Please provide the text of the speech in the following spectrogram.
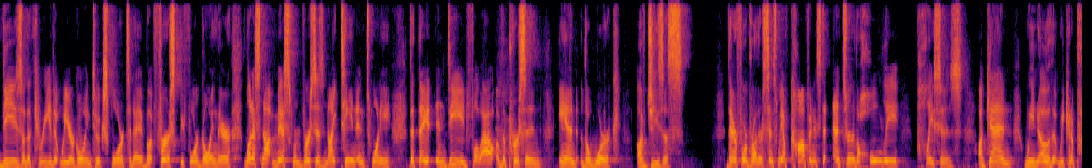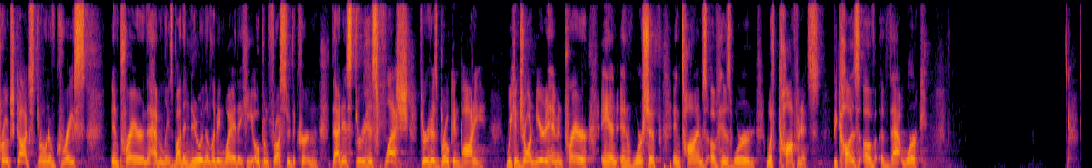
These are the three that we are going to explore today. But first, before going there, let us not miss from verses 19 and 20 that they indeed flow out of the person and the work of Jesus. Therefore, brothers, since we have confidence to enter the holy places, again, we know that we can approach God's throne of grace in prayer in the heavenlies by the new and the living way that he opened for us through the curtain. That is through his flesh, through his broken body. We can draw near to him in prayer and in worship in times of his word with confidence because of that work.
